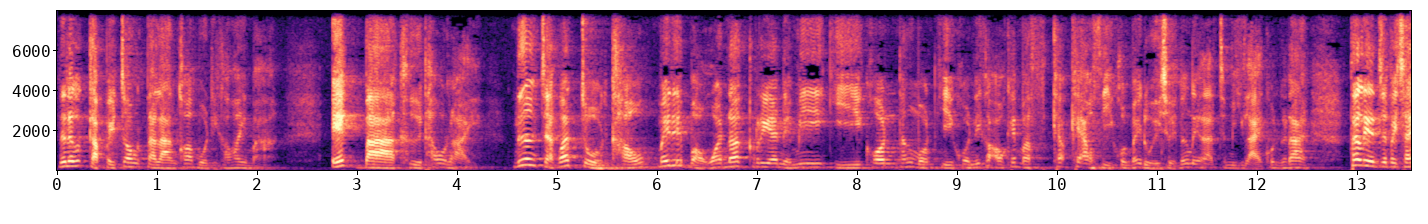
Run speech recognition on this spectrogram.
นั่นเราก็กลับไปจ้องตารางข้อมูลที่เขาให้มา x บาร์คือเท่าไหร่ เนื่องจากว่าโจทย์เขาไม่ได้บอกว่านักเรียนเนี่ยมีกี่คนทั้งหมดกี่คนนี่เขาเอาแค่มาแค่เอาสี่คนไม่ดูเฉยๆนักเรียนอาจจะมีหลายคนก็ได้ ถ้าเรียนจะไปใช้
